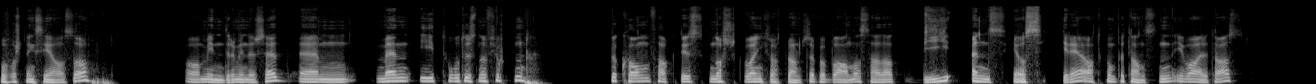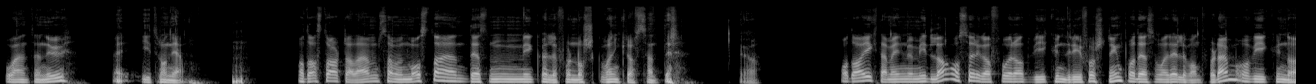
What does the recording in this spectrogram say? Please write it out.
på forskningssida også, og mindre og mindre skjedd. Um, men i 2014 så kom faktisk norsk vannkraftbransje på banen og sa at vi ønsker å sikre at kompetansen ivaretas på NTNU eh, i Trondheim. Og da starta de sammen med oss da, det som vi kaller for Norsk vannkraftsenter. Ja. Og da gikk de inn med midler og sørga for at vi kunne drive forskning på det som var relevant for dem, og vi kunne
